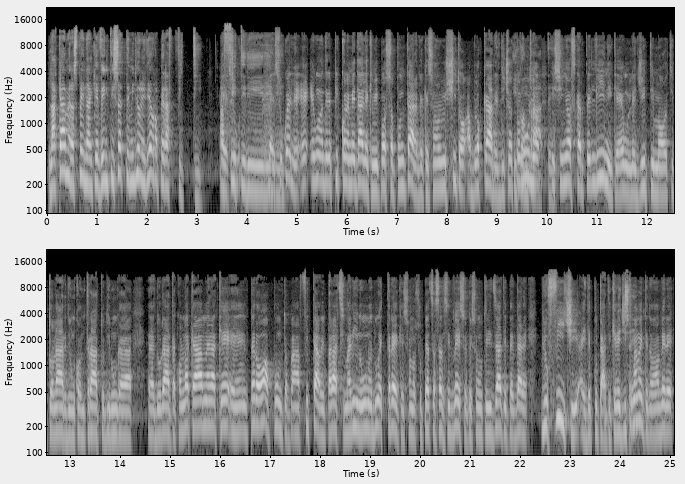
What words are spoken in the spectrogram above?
La Camera spende anche 27 milioni di euro per affitti. Eh, affitti su, di, di... Beh, su quelli è, è, una delle piccole medaglie che mi posso appuntare perché sono riuscito a bloccare il 18 luglio il signor Scarpellini che è un legittimo titolare di un contratto di lunga eh, durata con la Camera che eh, però appunto affittava i palazzi Marino 1, 2 e 3 che sono su piazza San Silvestro che sono utilizzati per dare gli uffici ai deputati che legittimamente sì. devono avere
